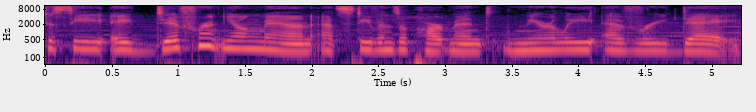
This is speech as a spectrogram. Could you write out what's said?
to see a different young man at Stephen's apartment nearly every day.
